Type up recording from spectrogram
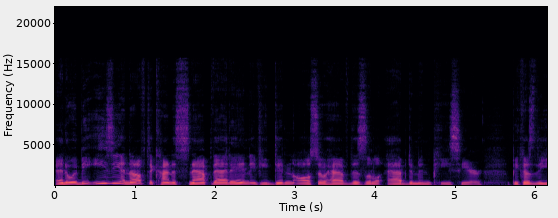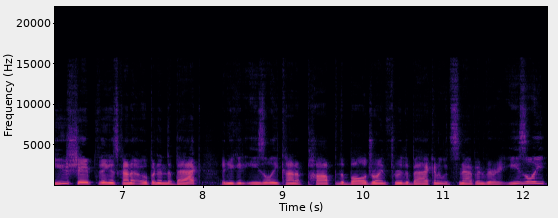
And it would be easy enough to kind of snap that in if you didn't also have this little abdomen piece here. Because the U-shaped thing is kind of open in the back, and you could easily kind of pop the ball joint through the back and it would snap in very easily.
